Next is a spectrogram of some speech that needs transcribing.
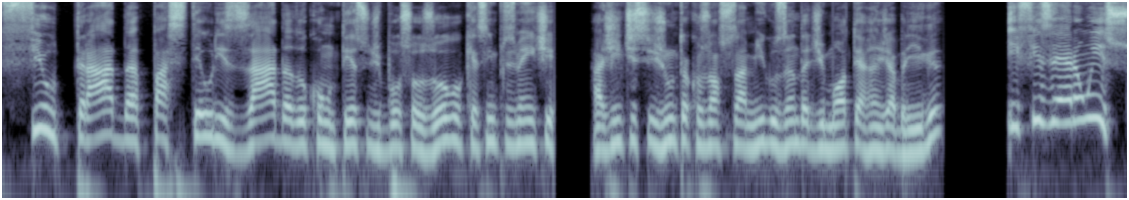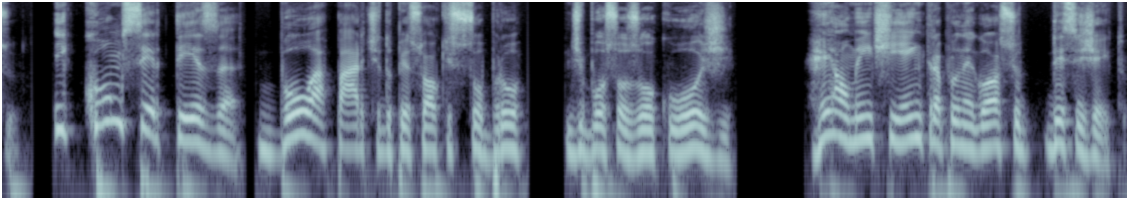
filtrada, pasteurizada do contexto de Bolsonaro, que é simplesmente a gente se junta com os nossos amigos, anda de moto e arranja briga. E fizeram isso. E com certeza, boa parte do pessoal que sobrou de Bolsozoco hoje realmente entra pro negócio desse jeito.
